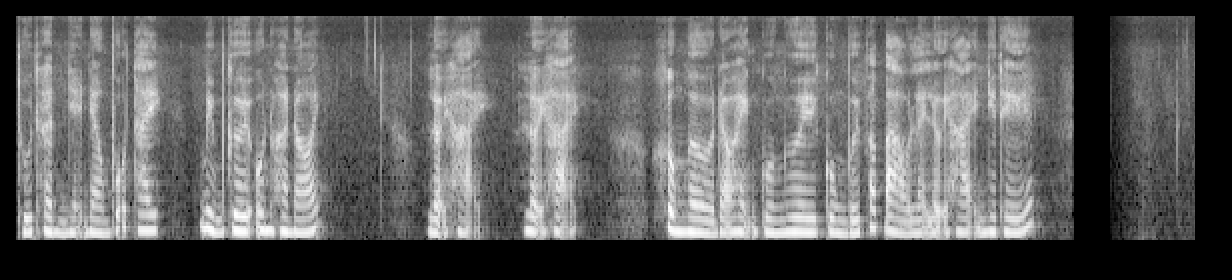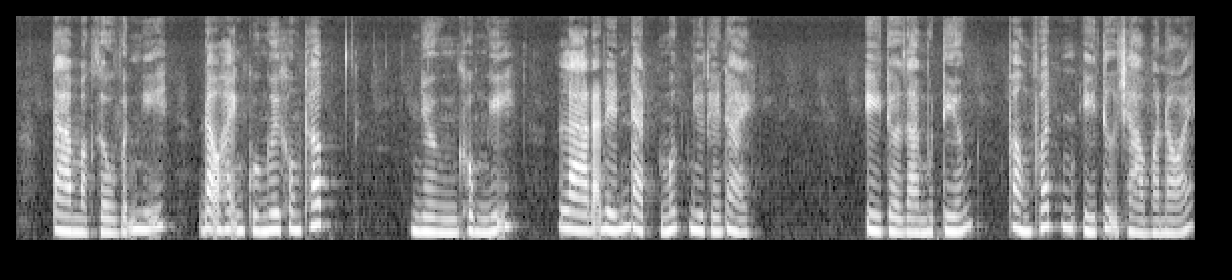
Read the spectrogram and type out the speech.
Thú thần nhẹ nhàng vỗ tay, mỉm cười ôn hòa nói. Lợi hại, lợi hại. Không ngờ đạo hạnh của người cùng với pháp bảo lại lợi hại như thế. Ta mặc dầu vẫn nghĩ đạo hạnh của ngươi không thấp, nhưng không nghĩ là đã đến đạt mức như thế này. Y thở dài một tiếng, phẳng phất ý tự chào mà nói.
